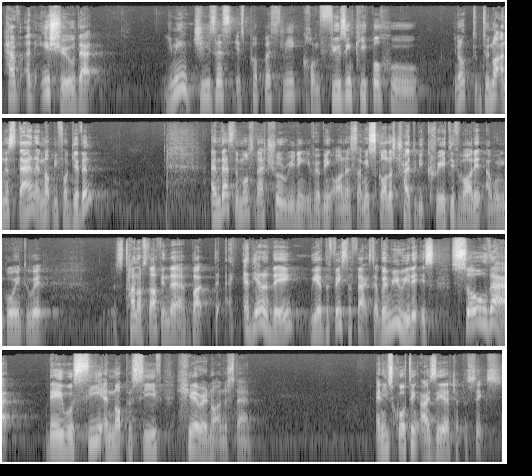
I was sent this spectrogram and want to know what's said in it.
have an issue that You mean Jesus is purposely confusing people who, you know, to, not understand and not be forgiven? And that's the most natural reading, if we're being honest. I mean, scholars try to be creative about it. I won't go into it. There's a ton of stuff in there. But at the end of the day, we have to face the facts that when we read it, it's so that they will see and not perceive, hear and not understand. And he's quoting Isaiah chapter 6.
